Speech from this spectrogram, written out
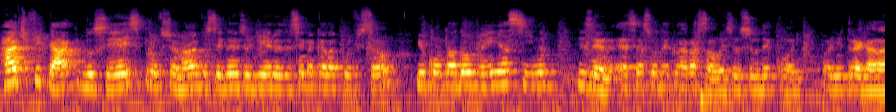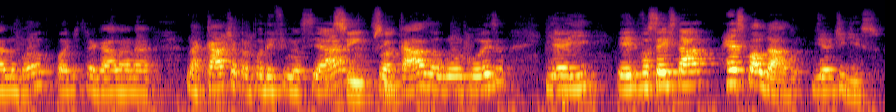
ratificar que você é esse profissional e você ganha seu dinheiro exercendo aquela profissão e o contador vem e assina dizendo, essa é a sua declaração, esse é o seu decore. Pode entregar lá no banco, pode entregar lá na, na caixa para poder financiar sim, sua sim. casa, alguma coisa, e aí ele, você está respaldado diante disso.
